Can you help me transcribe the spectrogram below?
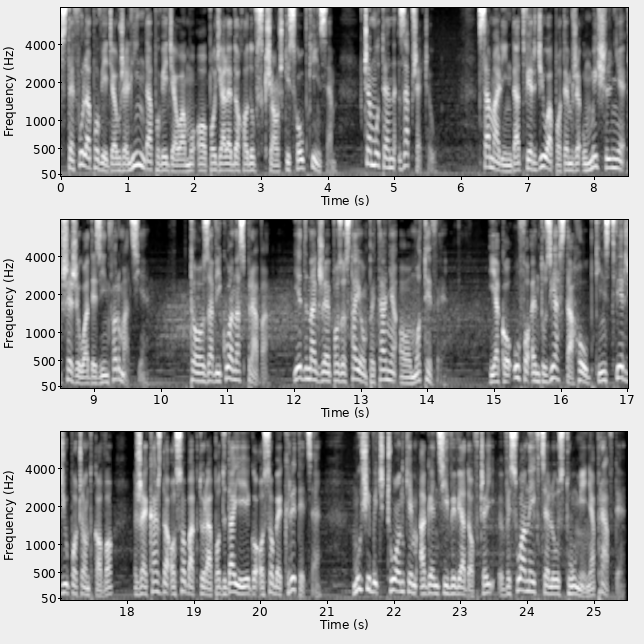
Stefula powiedział, że Linda powiedziała mu o podziale dochodów z książki z Hopkinsem, czemu ten zaprzeczył. Sama Linda twierdziła potem, że umyślnie szerzyła dezinformację. To zawikłana sprawa, jednakże pozostają pytania o motywy. Jako UFO-entuzjasta Hopkins twierdził początkowo, że każda osoba, która poddaje jego osobę krytyce, musi być członkiem agencji wywiadowczej wysłanej w celu stłumienia prawdy.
